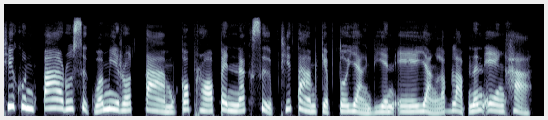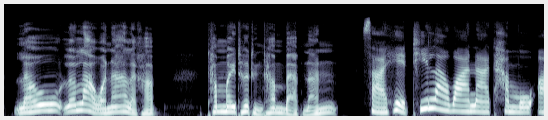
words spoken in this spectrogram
ที่คุณป้ารู้สึกว่ามีรถตาม ก็เพราะเป็นนักสืบที่ตามเก็บตัวอย่าง DNA อย่างลับๆ นั่นเองค่ะ แล้วแล้วลาวาน่าล่ะครับทำไมเธอถึงทำแบบนั้น สาเหตุที่ลาวานาทำโมไอ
